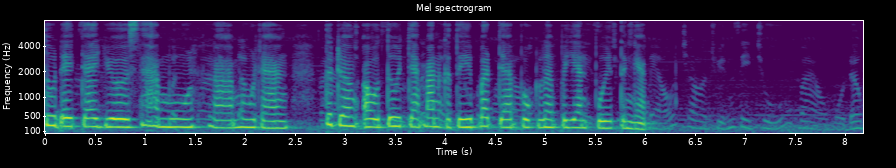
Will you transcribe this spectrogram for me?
ទូដេចាយឺសាមូឡាមូរាងតត្រ chuyến di trú vào mùa đông.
